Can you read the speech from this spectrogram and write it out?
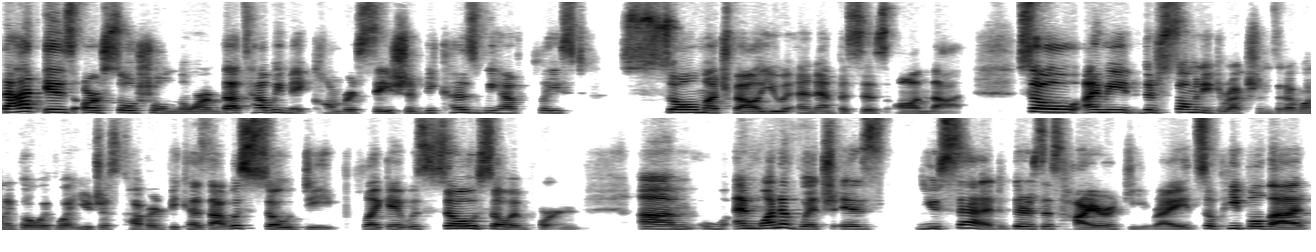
That is our social norm. That's how we make conversation because we have placed so much value and emphasis on that. So, I mean, there's so many directions that I want to go with what you just covered because that was so deep. Like it was so, so important. Um, and one of which is you said there's this hierarchy, right? So, people that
